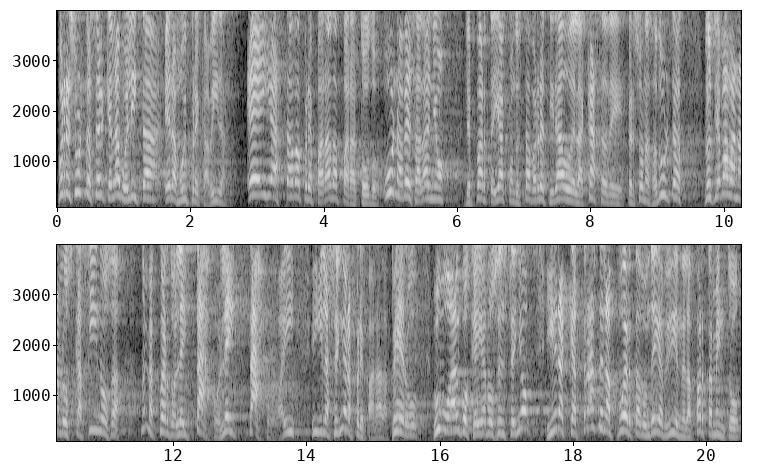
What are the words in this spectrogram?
Pues resulta ser que la abuelita era muy precavida. Ella estaba preparada para todo. Una vez al año, de parte ya cuando estaba retirado de la casa de personas adultas, los llevaban a los casinos a, no me acuerdo, Ley Tajo, ahí, y la señora preparada. Pero hubo algo que ella nos enseñó, y era que atrás de la puerta donde ella vivía, en el apartamento,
